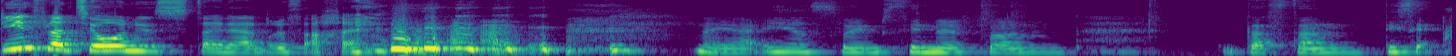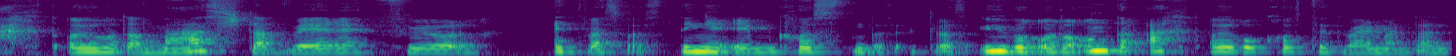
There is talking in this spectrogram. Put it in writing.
Die Inflation ist eine andere Sache. Naja, eher so im Sinne von, dass dann diese 8 Euro der Maßstab wäre für etwas, was Dinge eben kosten, das etwas über oder unter 8 Euro kostet, weil man dann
